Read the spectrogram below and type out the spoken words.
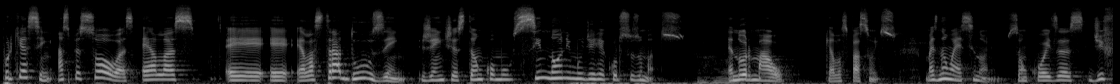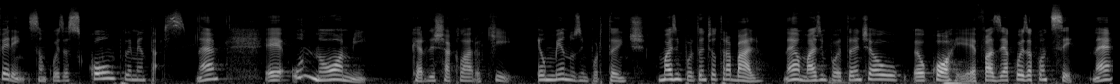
Porque assim, as pessoas, elas, é, é, elas traduzem gente gestão como sinônimo de recursos humanos. É normal que elas façam isso. Mas não é sinônimo. São coisas diferentes, são coisas complementares. Né? É, o nome, quero deixar claro aqui, é o menos importante. O mais importante é o trabalho. Né? O mais importante é o, é o corre, é fazer a coisa acontecer, né?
